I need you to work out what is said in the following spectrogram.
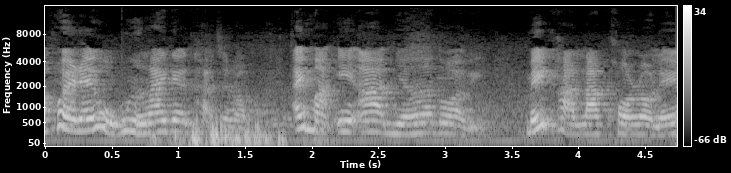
အဖွဲ့တဲကိုဝင်လိုက်တဲ့အခါကျတော့အဲ့မှာအင်အားများသွားပြီမိခါလာခေါ်တော့လေ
